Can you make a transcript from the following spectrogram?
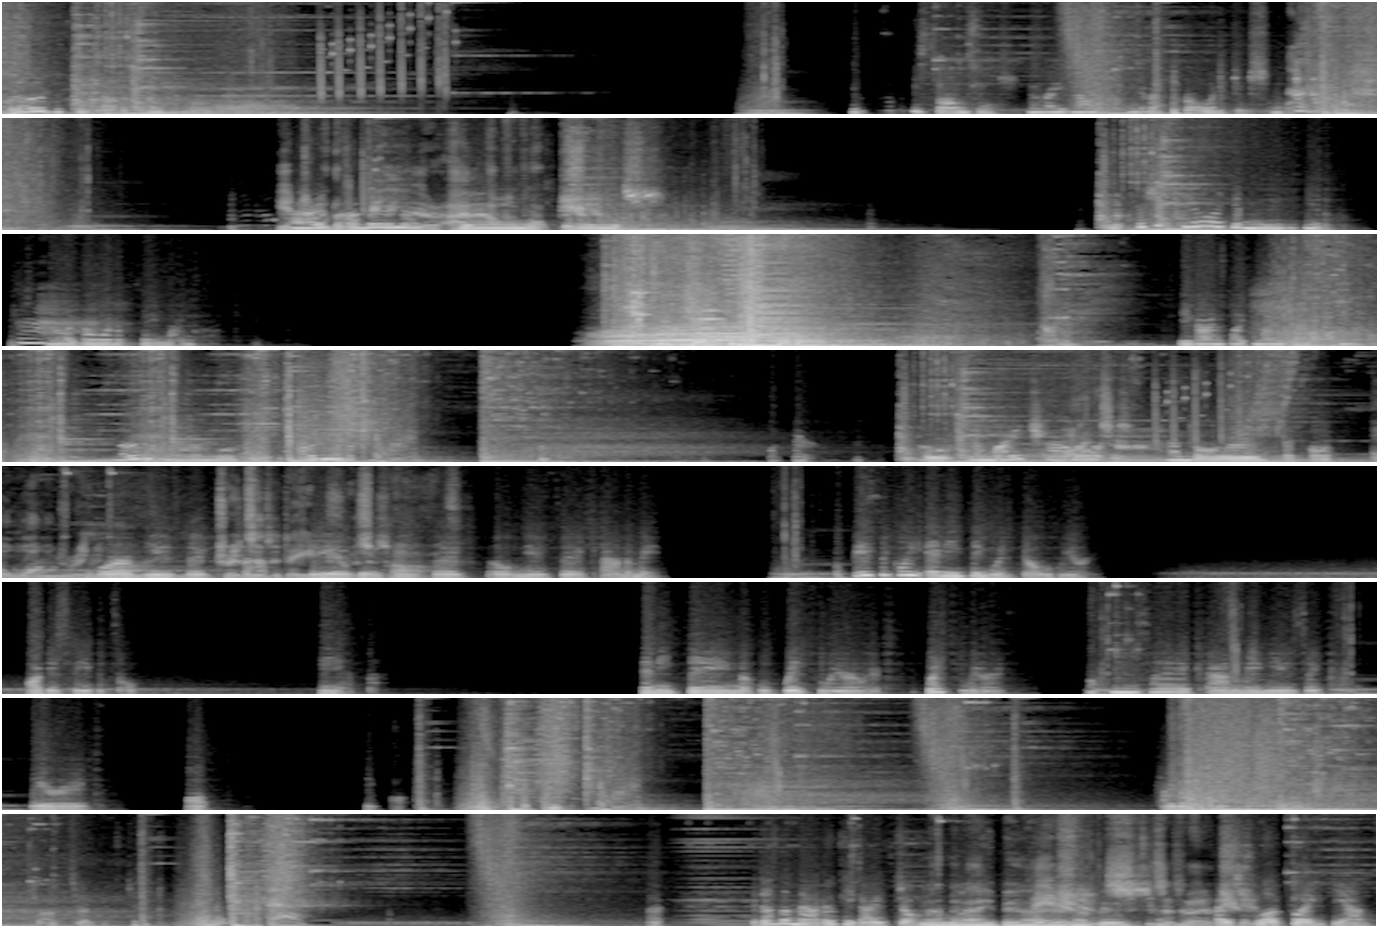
Hello, this is out of control. You have any songs in queue right now? I'm gonna throw and do some more. Guys, are they not appear I'm out doing options. I just feel like in, you know, I feel like I hmm. want to play Minecraft. You guys like too? No, John. Well, how do you? So in my channel, it's ten dollars a month A wandering for music, a video game path. music, film music, anime. So basically anything with no lyrics. Obviously, if it's only then anything with lyrics, with lyrics, music, anime music, lyrics. I don't It doesn't matter if you guys don't know. I just love playing piano.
